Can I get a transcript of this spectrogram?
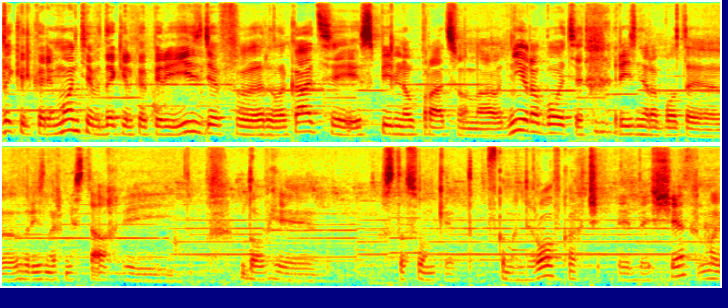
Декілька ремонтів, декілька переїздів, е, релокацій, спільну працю на одній роботі, різні роботи в різних місцях і довгі стосунки в командировках чи де ще. Ми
